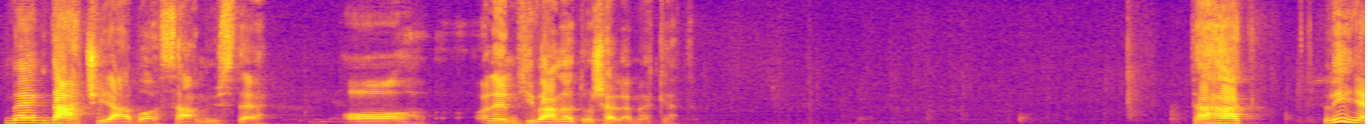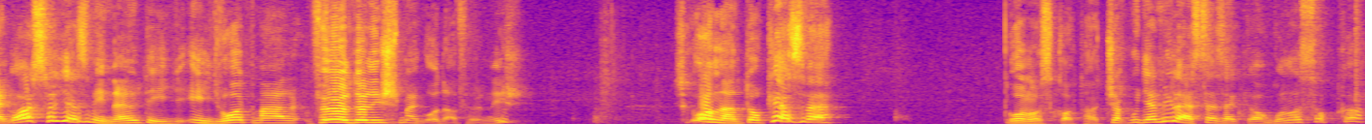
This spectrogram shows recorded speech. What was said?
meg Dácsiába száműzte a, a nem kívánatos elemeket tehát lényeg az hogy ez mindenütt így, így volt már földön is meg odafönn is. És onnantól kezdve gonoszkodhat, csak ugye mi lesz ezekkel a gonoszokkal?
